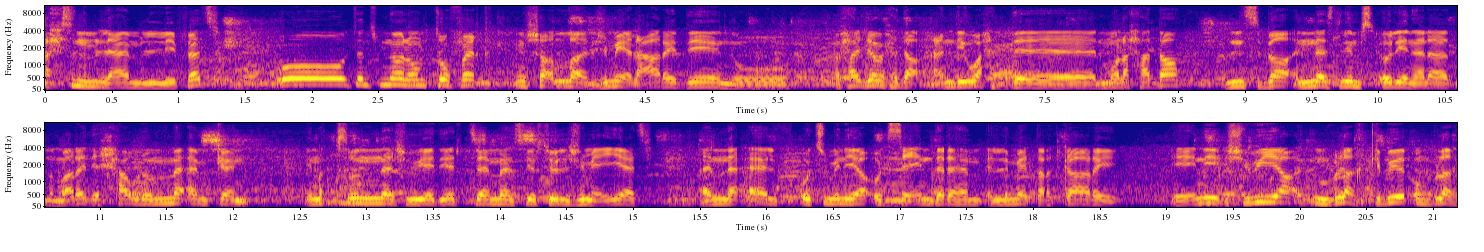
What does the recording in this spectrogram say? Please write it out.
أحسن من العام اللي فات. وتنتمنى لهم التوفيق إن شاء الله لجميع العارضين. وحاجة واحدة عندي واحد الملاحظة. بالنسبة للناس اللي مسؤولين على هذا المعرض يحاولوا ما أمكن ينقصوا لنا شوية ديال الثمن surtout للجمعيات أن 1098 درهم ال mètre carré. يعني شوية مبلغ كبير ومبلغ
